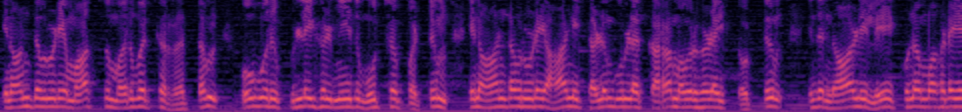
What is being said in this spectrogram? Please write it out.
என் ஆண்டவருடைய மாசு மறுவற்ற ரத்தம் ஒவ்வொரு பிள்ளைகள் மீது மூற்றப்பட்டு என் ஆண்டவருடைய ஆணி தழும்புள்ள கரம் அவர்களை தொட்டு இந்த நாளிலே குணமடைய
